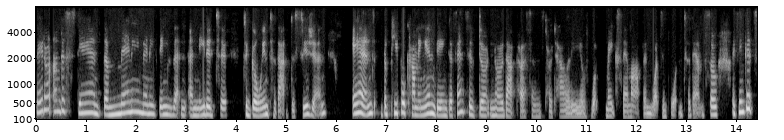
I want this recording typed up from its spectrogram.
They don't understand the many, many things that are uh, needed to to go into that decision. And the people coming in being defensive don't know that person's totality of what makes them up and what's important to them. So I think it's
